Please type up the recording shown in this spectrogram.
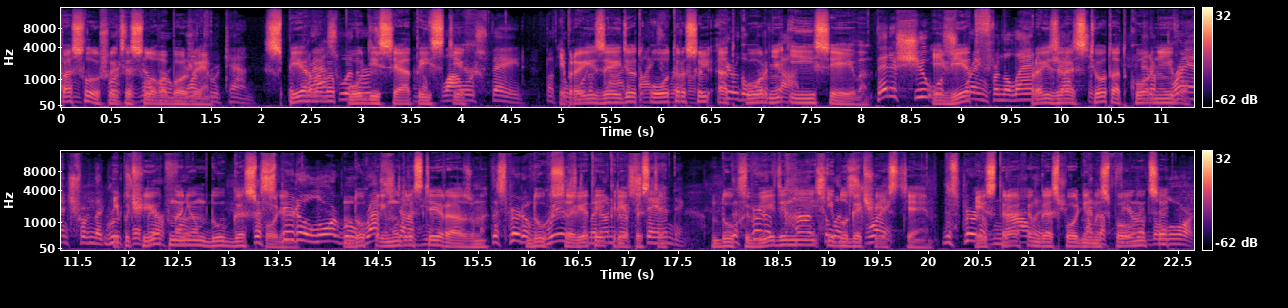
Послушайте Слово Божие. С первого по десятый стих и произойдет отрасль от корня Иисеева, и ветвь произрастет от корня его, и почиет на нем Дух Господень, Дух премудрости и разума, Дух совета и крепости, Дух ведения и благочестия, и страхом Господним исполнится,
